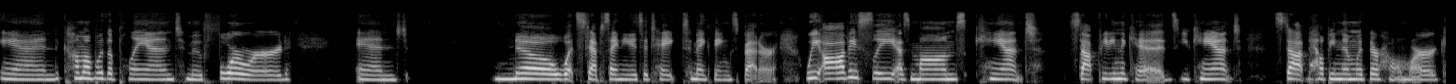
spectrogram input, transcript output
and come up with a plan to move forward and know what steps I needed to take to make things better. We obviously, as moms, can't stop feeding the kids. You can't stop helping them with their homework.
